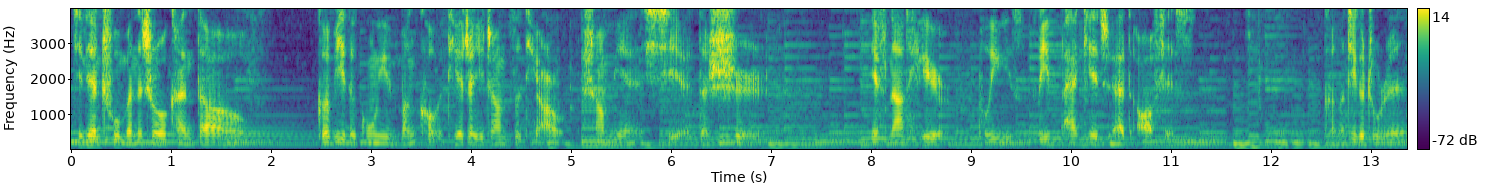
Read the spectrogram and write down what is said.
今天出门的时候看到隔壁的公寓门口贴着一张字条，上面写的是 “If not here, please leave package at office。”可能这个主人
